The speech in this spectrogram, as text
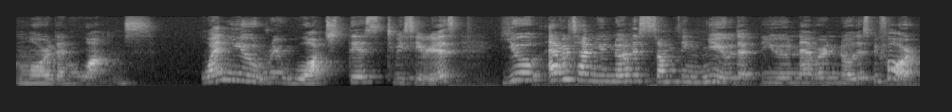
more than once. When you rewatch this TV series you every time you notice something new that you never noticed before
